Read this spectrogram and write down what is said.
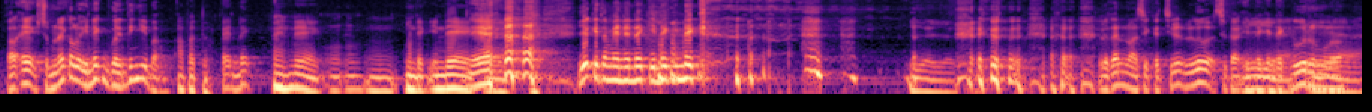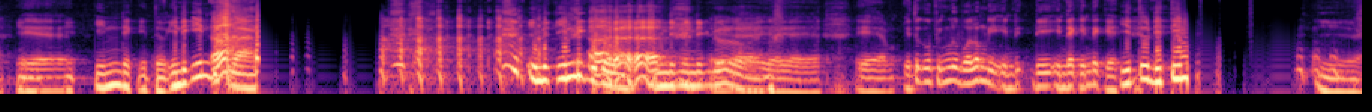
Kalau eh sebenarnya kalau indeks bukan tinggi, Bang. apa tuh Pendek. pendek Mm, indek-indek Iya. Yuk kita main indeks indeks indeks. iya iya lu kan masih kecil dulu suka indeks indeks burung loh. Iya. indek itu indik-indik bang indik-indik itu bang indik-indik dulu Iya, iya, iya, iya. Iya, itu kuping lu bolong di indi- di indeks-indeks ya. itu di tim iya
